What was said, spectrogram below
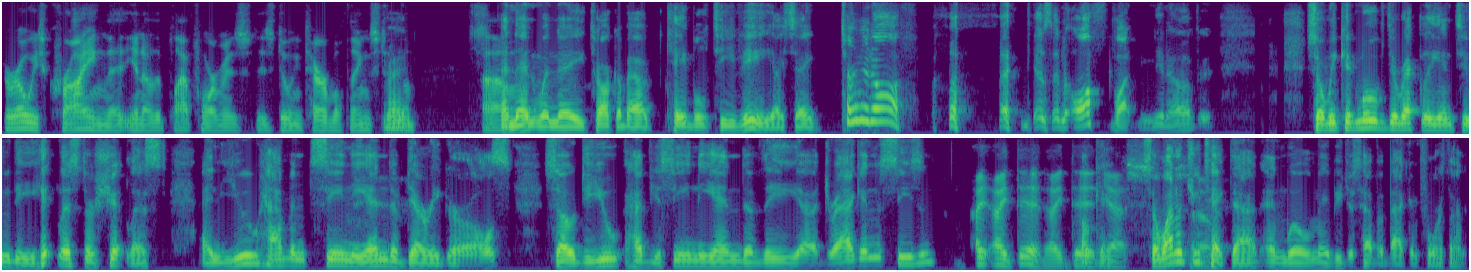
They're always crying that, you know, the platform is is doing terrible things to right. them. Um, and then when they talk about cable TV, I say, turn it off. There's an off button, you know. So we could move directly into the hit list or shit list. And you haven't seen the end of Derry Girls. So do you have you seen the end of the uh, Dragons season? I, I did. I did. Okay. Yes. So why don't so, you take that and we'll maybe just have a back and forth on it.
